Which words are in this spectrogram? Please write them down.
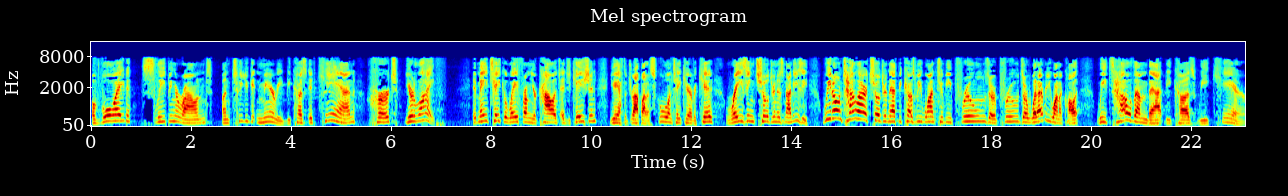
avoid sleeping around until you get married because it can hurt your life. It may take away from your college education. You have to drop out of school and take care of a kid. Raising children is not easy. We don't tell our children that because we want to be prunes or prudes or whatever you want to call it. We tell them that because we care.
